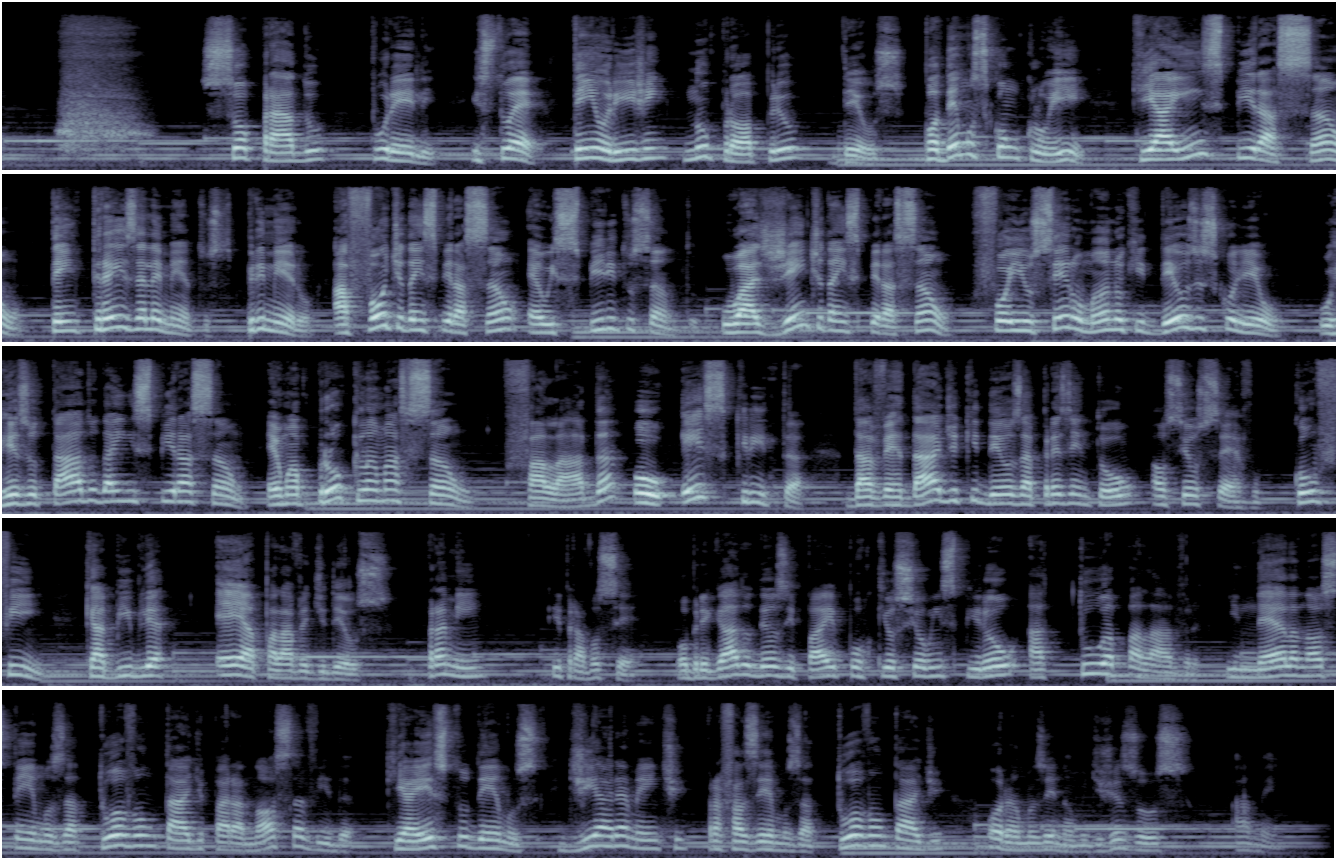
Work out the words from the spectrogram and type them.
soprado por ele. Isto é, tem origem no próprio Deus. Podemos concluir que a inspiração tem três elementos. Primeiro, a fonte da inspiração é o Espírito Santo. O agente da inspiração foi o ser humano que Deus escolheu. O resultado da inspiração é uma proclamação falada ou escrita da verdade que Deus apresentou ao seu servo. Confie que a Bíblia é a palavra de Deus para mim e para você. Obrigado, Deus e Pai, porque o Senhor inspirou a tua palavra e nela nós temos a tua vontade para a nossa vida. Que a estudemos diariamente para fazermos a tua vontade. Oramos em nome de Jesus.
